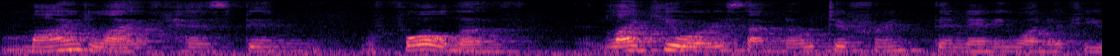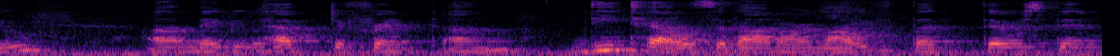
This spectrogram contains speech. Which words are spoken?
my life has been full of, like yours, I'm no different than any one of you. Um, maybe we have different um, details about our life, but there's been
